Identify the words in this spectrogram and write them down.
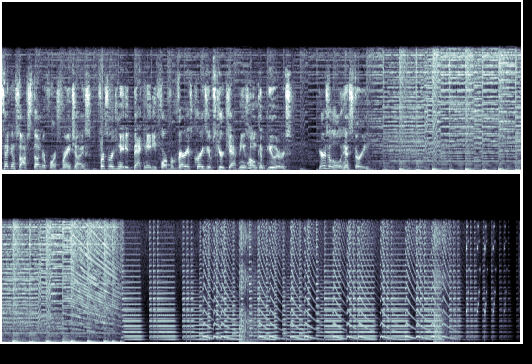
The ill-fated Thunder Force franchise first originated back in 84 for various crazy obscure Japanese home computers. Here's a little history.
